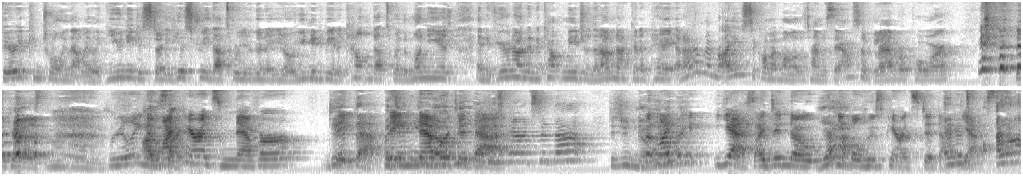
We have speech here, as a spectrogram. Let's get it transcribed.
very controlling that way. Like, you need to study history. That's where you're gonna. You know, you need to be an accountant. That's where the money is. And if you're not an accountant major, then I'm not gonna pay. And I remember I used to call my mom all the time and say, "I'm so glad we're poor," because. Really? No, my like- parents never did They- that. But they never know did that. Whose parents did that? Did you know? But my pa- yes, I did know Yeah. people whose parents did that. and yes. and I,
